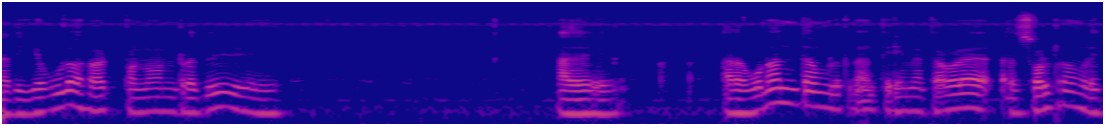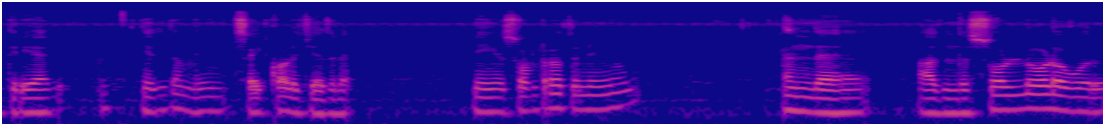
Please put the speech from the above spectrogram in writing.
அது எவ்வளோ ஹர்ட் பண்ணோன்றது அது அதை உணர்ந்தவங்களுக்கு தான் தெரியுமே தவிர அது சொல்கிறவங்களுக்கு தெரியாது. இதுதான் மெயின் சைக்காலஜி அதில். நீங்கள் சொல்கிறதுலேயும் அந்த அந்த சொல்லோட ஒரு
